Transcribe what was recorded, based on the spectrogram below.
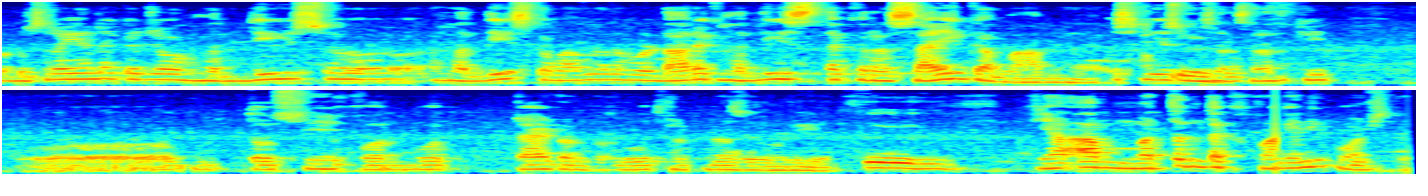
اور دوسرا یہ نا کہ جو حدیث حدیث کا معاملہ ہے وہ ڈائریکٹ حدیث تک رسائی کا معاملہ ہے۔ اس لیے اس کی توثیق اور بہت tight اور مضبوط رکھنا ضروری ہے۔ کیا آپ متن تک کے نہیں پہنچتے۔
